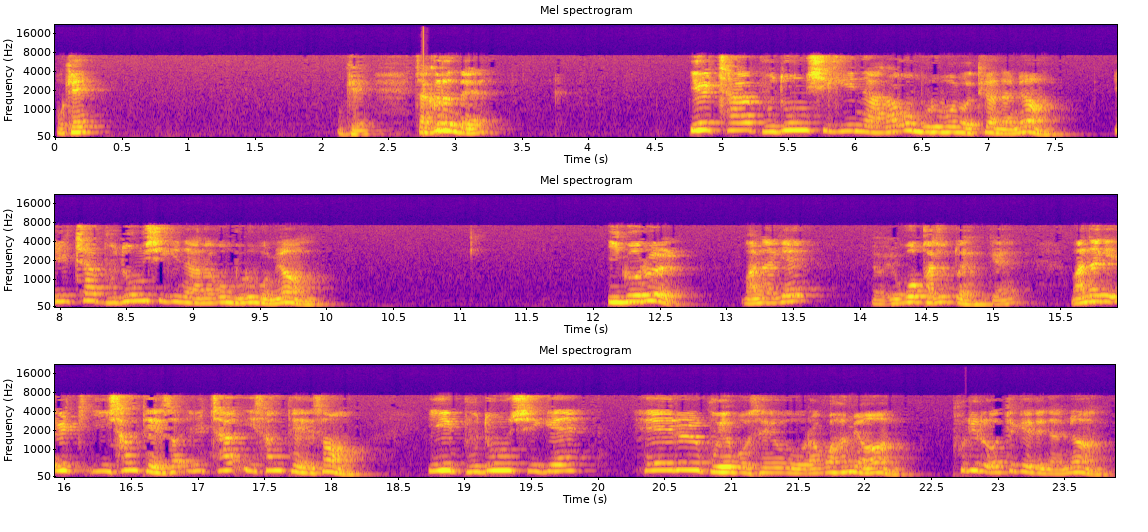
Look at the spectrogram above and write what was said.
오케이? 오케이. 자, 그런데 1차 부등식이냐라고 물어보면 어떻게 하냐면 1차 부등식이냐라고 물어보면 이거를 만약에 요거 가지고 또 해볼게. 만약에 1, 이 상태에서 1차 이 상태에서 이 부등식의 해를 구해보세요 라고 하면 풀이를 어떻게 해야 되냐면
